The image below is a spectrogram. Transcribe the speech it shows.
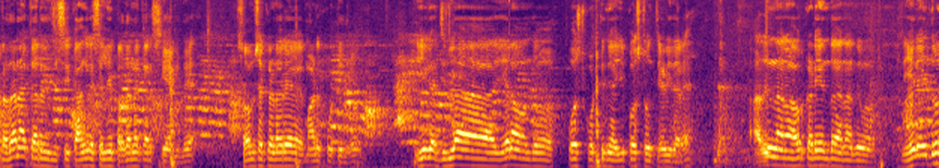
ಪ್ರಧಾನ ಕಾರ್ಯದರ್ಶಿ ಕಾಂಗ್ರೆಸ್ಸಲ್ಲಿ ಪ್ರಧಾನ ಕಾರ್ಯದರ್ಶಿಯಾಗಿದೆ ಸೋಮಶೇಖರಣ್ಣವರೇ ಮಾಡಿಕೊಟ್ಟಿದ್ರು. ಈಗ ಜಿಲ್ಲಾ ಏನೋ ಒಂದು ಪೋಸ್ಟ್ ಕೊಡ್ತೀನಿ ಈ ಪೋಸ್ಟ್ ಅಂತ ಹೇಳಿದ್ದಾರೆ. ಅದರಿಂದ ನಾನು ಅವ್ರ ಕಡೆಯಿಂದ ನಾನು ಏನೇ ಇದ್ದರೂ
